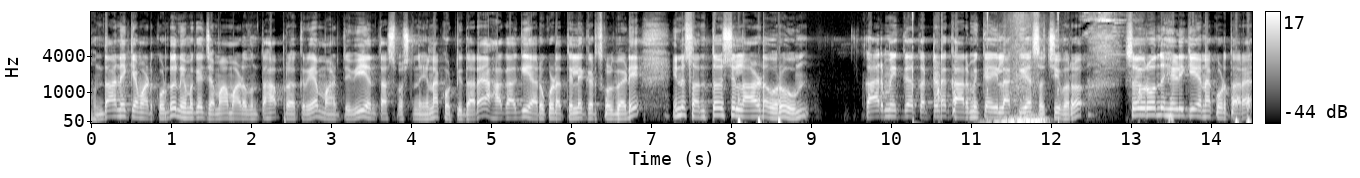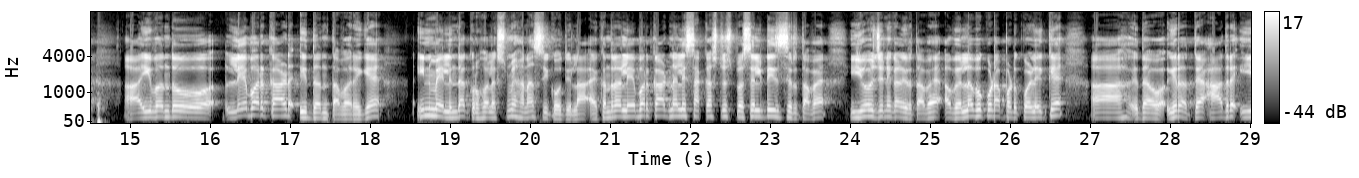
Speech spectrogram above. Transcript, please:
ಹೊಂದಾಣಿಕೆ ಮಾಡಿಕೊಂಡು ನಿಮಗೆ ಜಮಾ ಮಾಡುವಂತಹ ಪ್ರಕ್ರಿಯೆ ಮಾಡ್ತೀವಿ ಅಂತ ಸ್ಪಷ್ಟನೆಯನ್ನು ಕೊಟ್ಟಿದ್ದಾರೆ. ಹಾಗಾಗಿ ಯಾರು ಕೂಡ ತಲೆ ಕೆಡಿಸ್ಕೊಳ್ಬೇಡಿ. ಇನ್ನು ಸಂತೋಷ್ ಲಾರ್ಡ್ ಅವರು ಕಾರ್ಮಿಕ, ಕಟ್ಟಡ ಕಾರ್ಮಿಕ ಇಲಾಖೆಯ ಸಚಿವರು. ಸೊ ಇವರು ಒಂದು ಹೇಳಿಕೆಯನ್ನು ಕೊಡ್ತಾರೆ. ಈ ಒಂದು ಲೇಬರ್ ಕಾರ್ಡ್ ಇದ್ದಂಥವರಿಗೆ ಇನ್ಮೇಲಿಂದ ಗೃಹಲಕ್ಷ್ಮಿ ಹಣ ಸಿಗೋದಿಲ್ಲ. ಯಾಕಂದರೆ ಲೇಬರ್ ಕಾರ್ಡ್ನಲ್ಲಿ ಸಾಕಷ್ಟು ಸ್ಪೆಸಿಲಿಟೀಸ್ ಇರ್ತವೆ ಯೋಜನೆಗಳಿರ್ತವೆ ಅವೆಲ್ಲವೂ ಕೂಡ ಪಡ್ಕೊಳ್ಳಿಕ್ಕೆ ಇದು, ಇರುತ್ತೆ. ಆದರೆ ಈ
